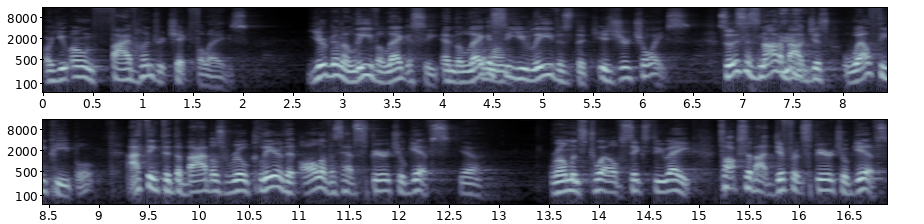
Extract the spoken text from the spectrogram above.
or you own 500 Chick fil A's. You're gonna leave a legacy, and the legacy you leave is, the, is your choice. So this is not about just wealthy people. I think that the Bible's real clear that all of us have spiritual gifts. Yeah. Romans 12, 6 through 8 talks about different spiritual gifts.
